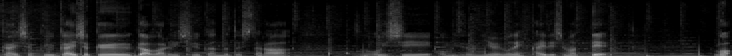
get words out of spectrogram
外食外食が悪い習慣だとしたらその美味しいお店の匂いをね嗅いでしまってわ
